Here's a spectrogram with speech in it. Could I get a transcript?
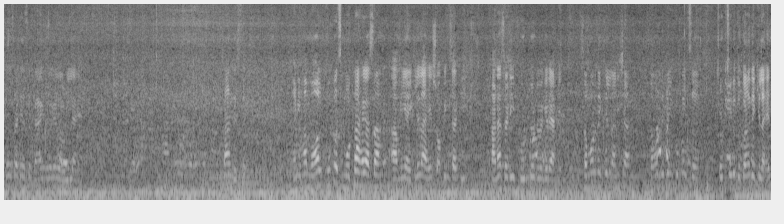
शोसाठी असं बॅग वगैरे लावलेले आहे छान दिसतंय. आणि हा मॉल खूपच मोठा आहे असं आम्ही आम्ही ऐकलेलं आहे शॉपिंगसाठी खाण्यासाठी फूड कोर्ट वगैरे आहे. समोर देखील अनिशा समोर देखील खूपच छोटी छोटी दुकानं देखील आहेत.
